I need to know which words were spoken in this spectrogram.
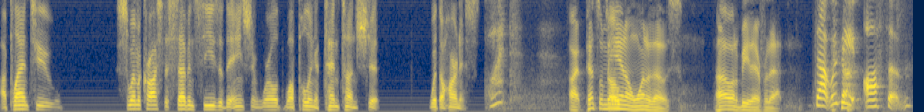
I plan to swim across the seven seas of the ancient world while pulling a 10 ton ship with a harness. What? All right. Pencil me So- in on one of those. I want to be there for that. That would be awesome.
